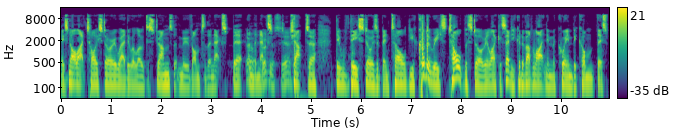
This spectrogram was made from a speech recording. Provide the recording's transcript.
It's not like Toy Story where there were loads of strands that move on to the next bit and Oh, the next goodness, yeah. chapter. The, these stories have been told. You could have retold the story, like I said. You could have had Lightning McQueen become this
